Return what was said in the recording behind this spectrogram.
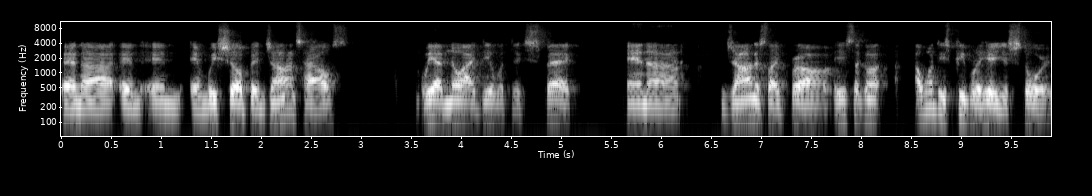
and uh, and and and we show up at John's house. We have no idea what to expect, and uh, John is like, bro, he's like, oh, I want these people to hear your story,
